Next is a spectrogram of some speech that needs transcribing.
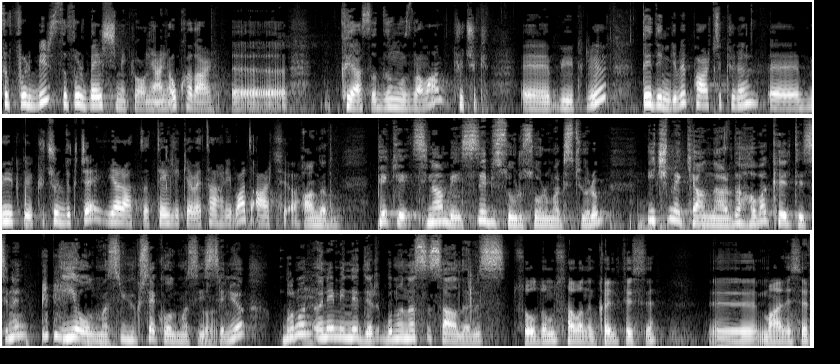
0,1-0,5 mikron yani o kadar e, kıyasladığımız zaman küçük e, büyüklüğü. Dediğim gibi partikülün e, büyüklüğü küçüldükçe yarattığı tehlike ve tahribat artıyor. Anladım. Peki Sinan Bey size bir soru sormak istiyorum. İç mekanlarda hava kalitesinin iyi olması, yüksek olması isteniyor. Bunun önemi nedir? Bunu nasıl sağlarız? Soluduğumuz havanın kalitesi e, maalesef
